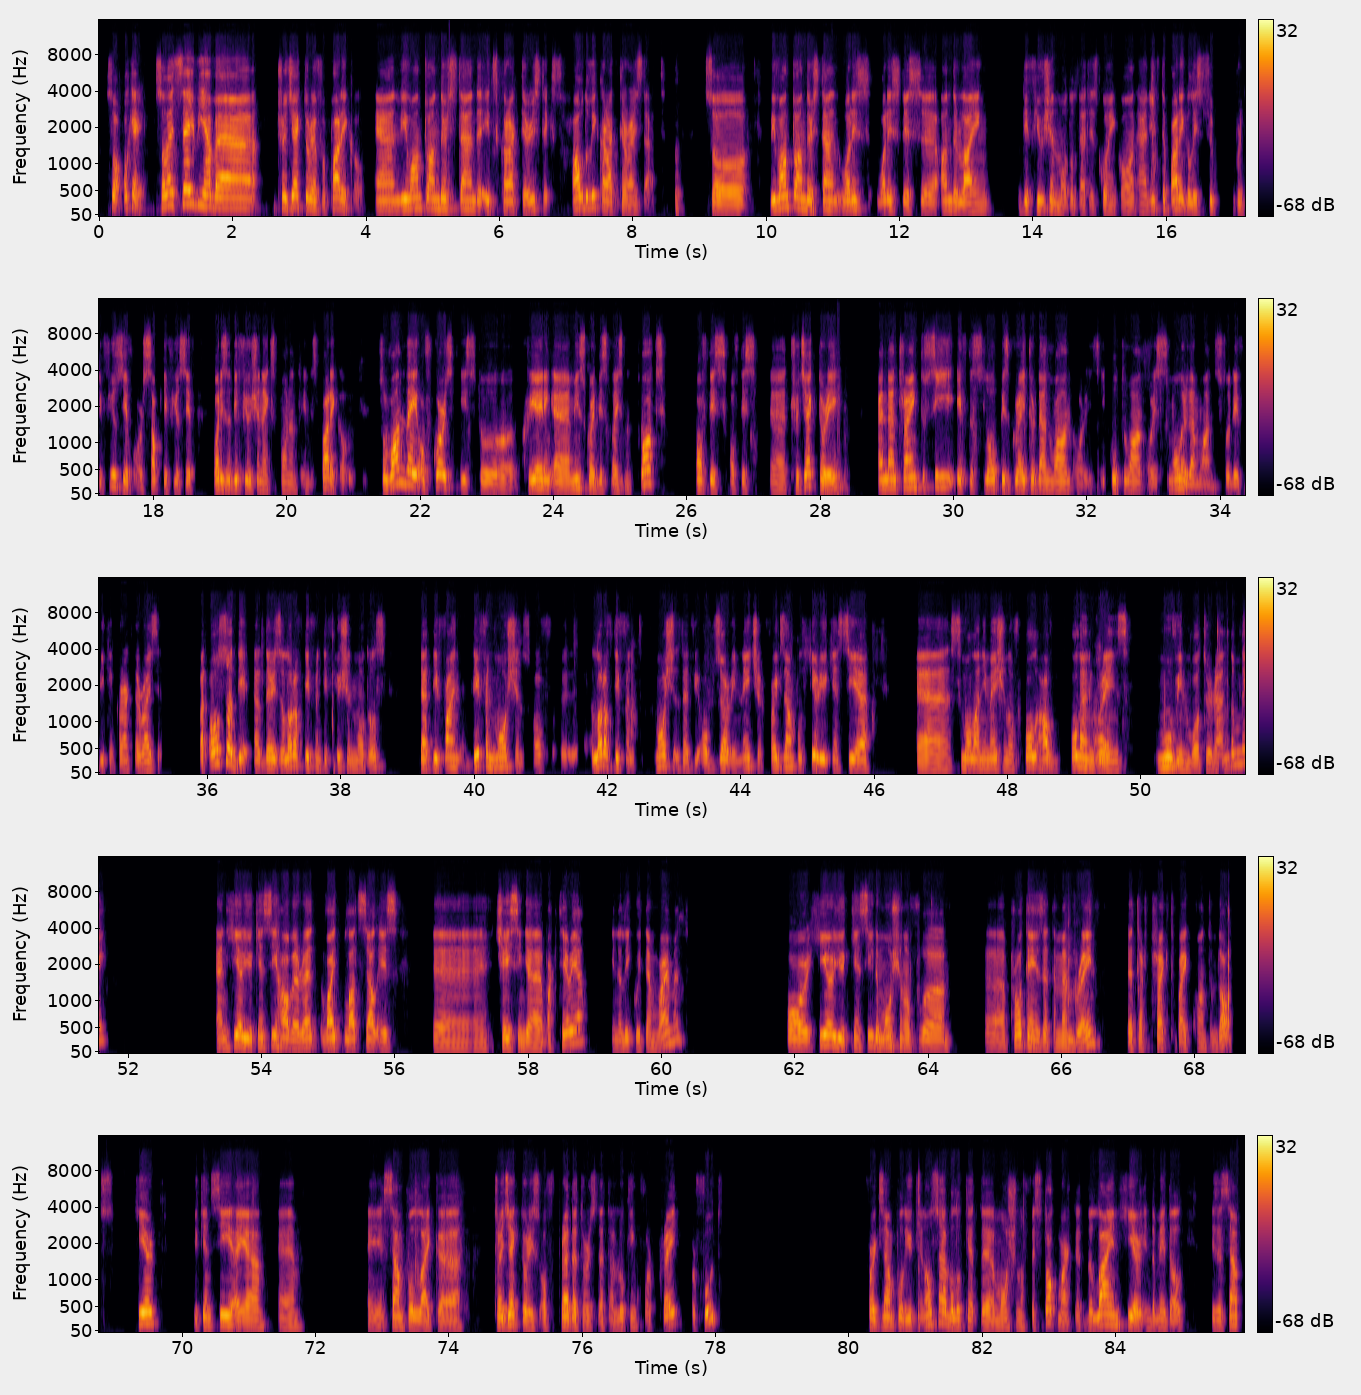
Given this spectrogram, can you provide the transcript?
So, okay, so let's say we have a trajectory of a particle and we want to understand its characteristics. How do we characterize that? So we want to understand what is what is this uh, underlying diffusion model that is going on. And if the particle is super diffusive or subdiffusive, what is the diffusion exponent in this particle? So one way, of course, is to creating a mean square displacement plot of this of this uh, trajectory, and then trying to see if the slope is greater than one, or is equal to one, or is smaller than one, so that we can characterize it. But also, the, uh, there is a lot of different diffusion models that define different motions of uh, a lot of different motions that we observe in nature. For example, here you can see a, a small animation of pol how pollen grains move in water randomly. And here you can see how a red white blood cell is chasing a bacteria in a liquid environment. Or here you can see the motion of uh, uh, proteins at the membrane that are tracked by quantum dots. Here you can see a, a, uh, um, a sample like uh, trajectories of predators that are looking for prey or food. For example, you can also have a look at the motion of the stock market. The line here in the middle is a sample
